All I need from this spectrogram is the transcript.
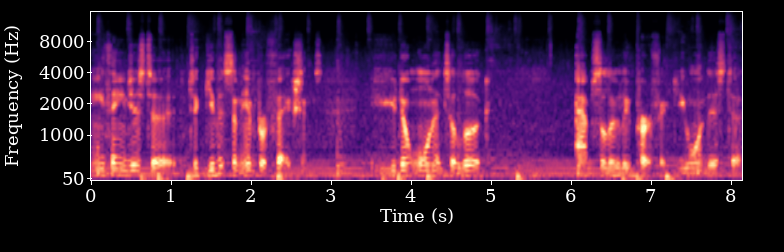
Anything just to, to give it some imperfections. You don't want it to look absolutely perfect. You want this to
